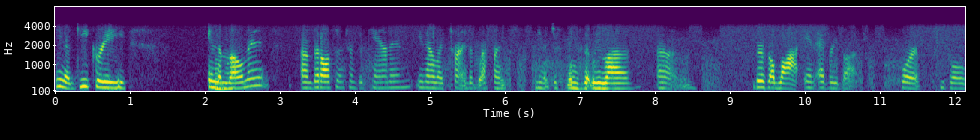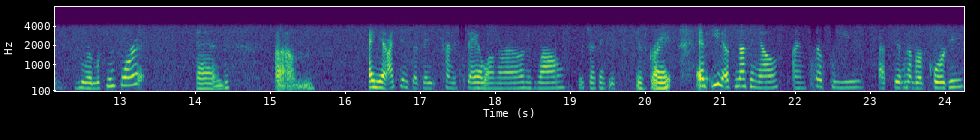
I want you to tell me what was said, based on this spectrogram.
you know geekery in Mhm. the moment, um, but also in terms of canon. You know, like trying to reference you know just things that we love. Um, there's a lot in every book for people who are looking for it, and um, and yet I think that they kind of sail on their own as well, which I think is is great. And you know, if nothing else, I'm so pleased at the number of corgis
